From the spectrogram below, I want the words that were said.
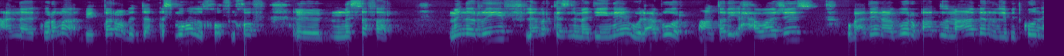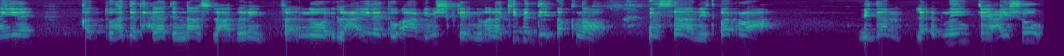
عندنا كرماء بيتبرعوا بالدم بس مو هون الخوف. الخوف آه، من السفر. من الريف لمركز المدينة والعبور عن طريق حواجز وبعدين عبور بعض المعابر اللي بتكون هي قد تهدد حياة الناس العابرين. فإنه العائلة توقع بمشكلة إنه أنا كيف بدي أقنع إنسان يتبرع بدم لابني ليعيشه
